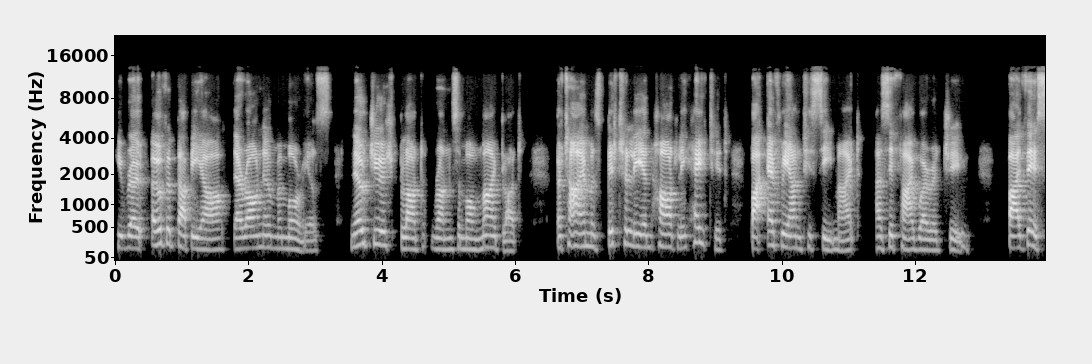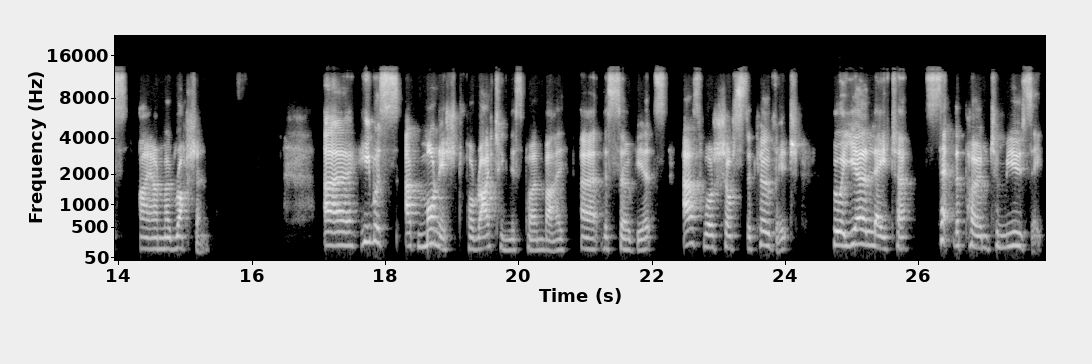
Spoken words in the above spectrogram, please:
he wrote, Over Babi Yar, there are no memorials. No Jewish blood runs among my blood, but I am as bitterly and hardly hated by every anti Semite as if I were a Jew. By this, I am a Russian. Uh, he was admonished for writing this poem by uh, the Soviets, as was Shostakovich, who a year later set the poem to music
